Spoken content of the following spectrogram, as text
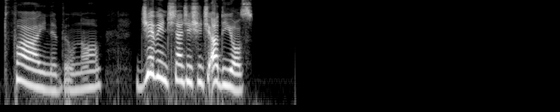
fajny był, no. 9 na 10, adios.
